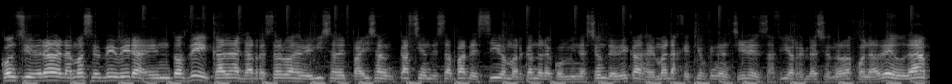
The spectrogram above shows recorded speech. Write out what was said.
Considerada la más severa en dos décadas, las reservas de divisas del país han, casi han desaparecido, marcando la combinación de décadas de mala gestión financiera y desafíos relacionados con la deuda.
